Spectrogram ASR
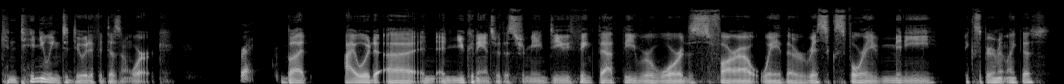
continuing to do it if it doesn't work. Right. But I would, uh, and, and you can answer this for me. Do you think that the rewards far outweigh the risks for a mini experiment like this?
